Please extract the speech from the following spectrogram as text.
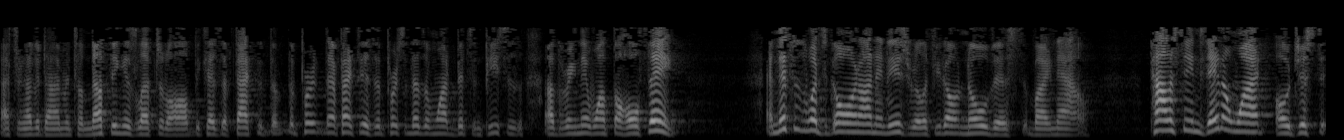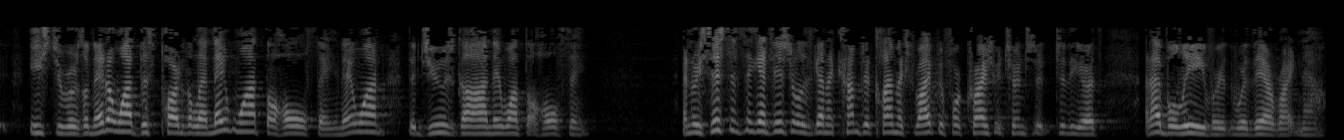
after another diamond until nothing is left at all because the fact that the, the, per, the fact is the person doesn't want bits and pieces of the ring. They want the whole thing. And this is what's going on in Israel if you don't know this by now. Palestinians, they don't want, oh, just East Jerusalem. They don't want this part of the land. They want the whole thing. They want the Jews gone. They want the whole thing. And resistance against Israel is going to come to a climax right before Christ returns to, to the earth. And I believe we're, we're there right now.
